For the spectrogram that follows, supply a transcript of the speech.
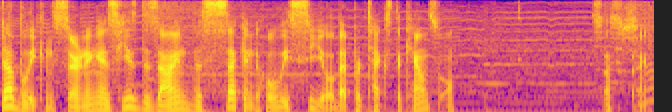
doubly concerning as he's designed the second holy seal that protects the council. Suspect. Sure.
